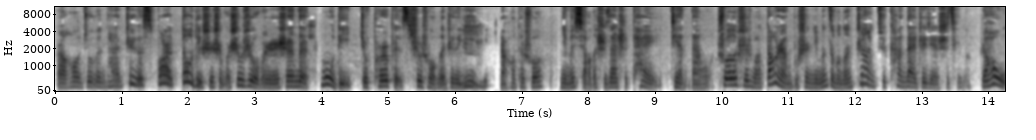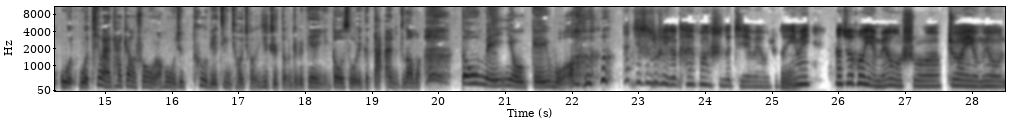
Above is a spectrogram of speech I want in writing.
然后就问他这个 spark 到底是什么？是不是我们人生的目的？就 purpose 是不是我们的这个意义？然后他说：“你们想的实在是太简单了。”说的是什么？当然不是。你们怎么能这样去看待这件事情呢？然后我我听完他这样说，然后我就特别静悄悄，一直等这个电影告诉我一个答案，你知道吗？都没有给我。它其实就是一个开放式的结尾，我觉得，因为。他最后也没有说 Joy 有没有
